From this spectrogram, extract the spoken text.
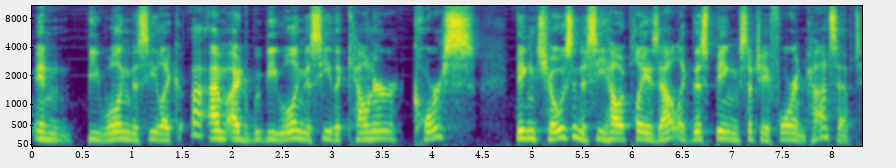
and be willing to see like I'm, I'd be willing to see the counter course being chosen to see how it plays out. Like this being such a foreign concept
